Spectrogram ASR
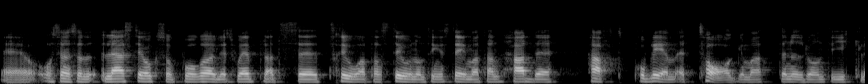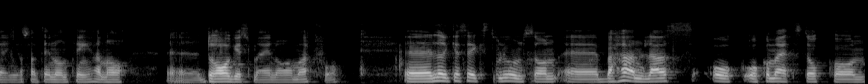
Eh, och sen så läste jag också på Rögles webbplats, eh, tror att det stod någonting i stil med att han hade haft problem ett tag med att det nu då inte gick längre så att det är någonting han har eh, dragits med i några matcher. Eh, Lukas Ekstol Jonsson eh, behandlas och åker med till Stockholm.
